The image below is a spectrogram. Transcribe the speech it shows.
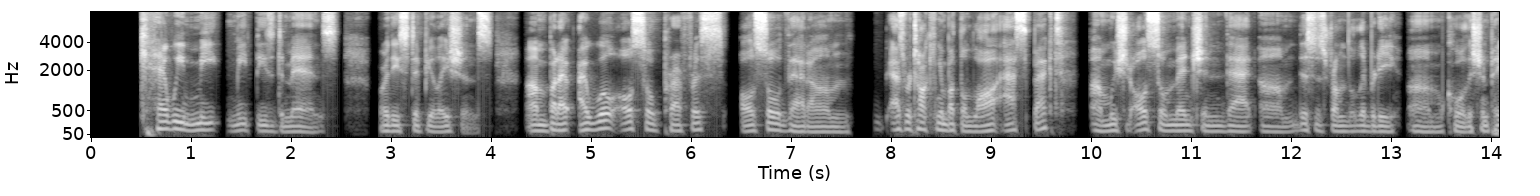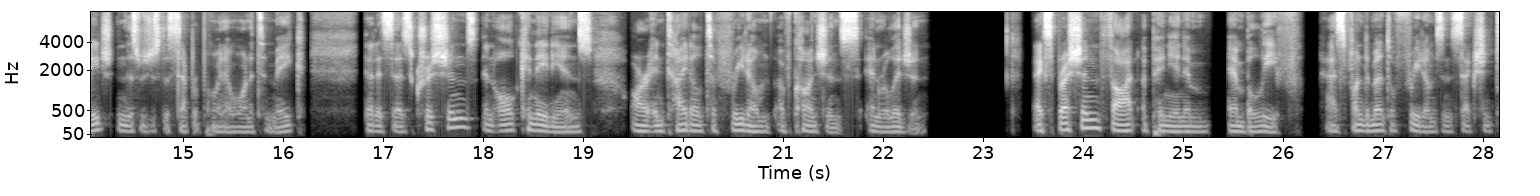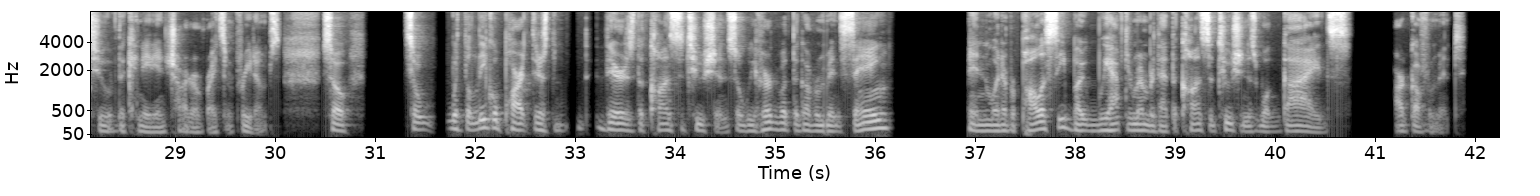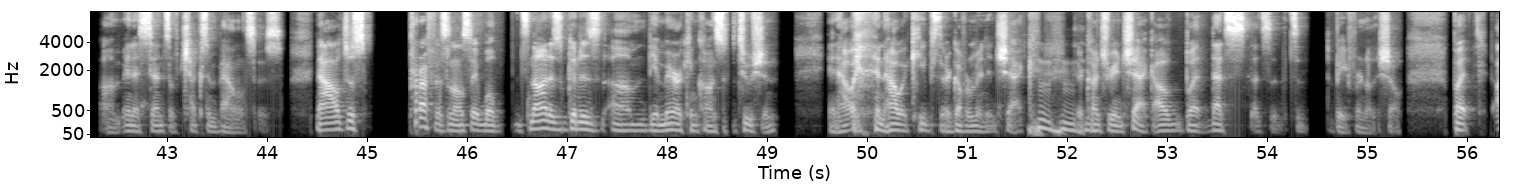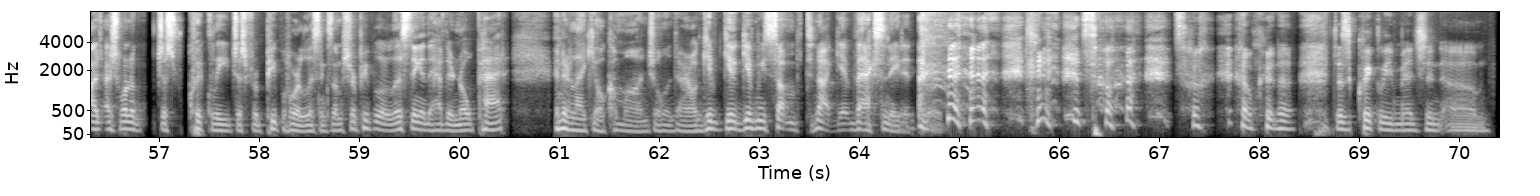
can we meet meet these demands or these stipulations um, but I, I will also preface also that um, as we're talking about the law aspect, um, we should also mention that um, this is from the Liberty um, Coalition page, and this was just a separate point I wanted to make. That it says Christians and all Canadians are entitled to freedom of conscience and religion, expression, thought, opinion, and, and belief as fundamental freedoms in Section Two of the Canadian Charter of Rights and Freedoms. So so with the legal part there's there's the constitution so we heard what the government's saying in whatever policy, but we have to remember that the Constitution is what guides our government um, in a sense of checks and balances. Now, I'll just preface and I'll say, well, it's not as good as um, the American Constitution and how and how it keeps their government in check, their country in check. I'll, but that's that's a, that's a debate for another show. But I, I just want to just quickly, just for people who are listening, because I'm sure people are listening and they have their notepad and they're like, "Yo, come on, Joel and Daryl, give give give me something to not get vaccinated." so, so I'm gonna just quickly mention um,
